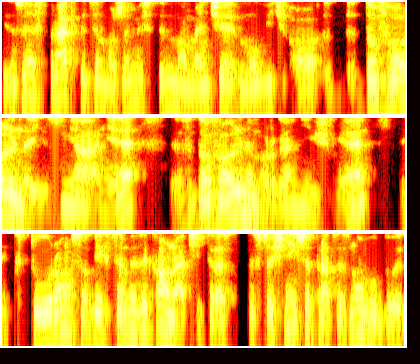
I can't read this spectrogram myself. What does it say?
Jednym w praktyce możemy w tym momencie mówić o dowolnej zmianie w dowolnym organizmie, którą sobie chcemy wykonać. I teraz te wcześniejsze prace znowu były,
